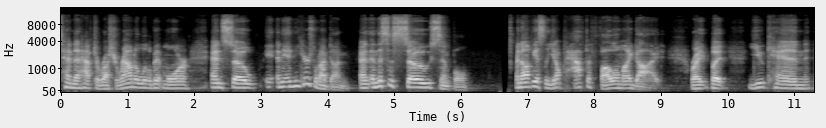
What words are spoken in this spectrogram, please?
tend to have to rush around a little bit more. And so, and, and here's what I've done, and, and this is so simple. And obviously, you don't have to follow my guide, right? But you can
